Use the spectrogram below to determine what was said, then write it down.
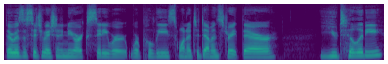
there was a situation in New York City where, where police wanted to demonstrate their utility.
